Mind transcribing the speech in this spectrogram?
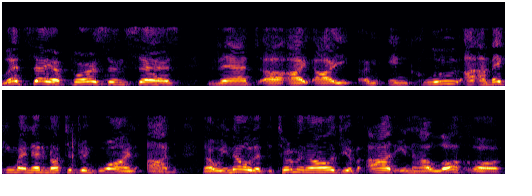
let's say a person says that uh, I, I include, I, am making my neder not to drink wine ad. Now we know that the terminology of ad in halacha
